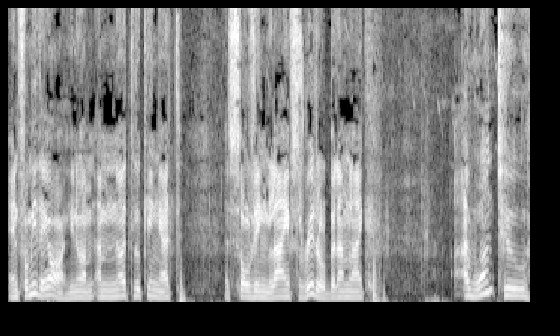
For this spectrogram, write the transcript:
And for me, they are. You know, I'm, I'm not looking at solving life's riddle, but I'm like, I want to.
